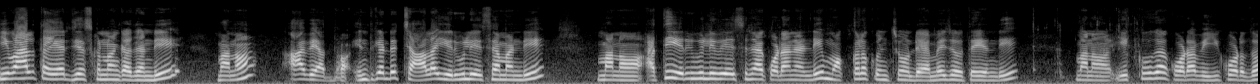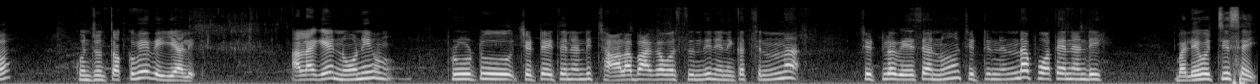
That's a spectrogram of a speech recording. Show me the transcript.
ఇవాళ తయారు చేసుకున్నాం కదండి. మనం ఆ వేద్దాం. ఎందుకంటే చాలా ఎరువులు వేసామండి. మనం అతి ఎరువులు వేసినా కూడానండి మొక్కలు కొంచెం డ్యామేజ్ అవుతాయండి. మనం ఎక్కువగా కూడా వేయకూడదు. కొంచెం తక్కువే వేయాలి. అలాగే నూనె ఫ్రూటు చెట్టు అయితేనండి చాలా బాగా వస్తుంది. నేను ఇంకా చిన్న చెట్టులో వేశాను. చెట్టు నిండా పోతానండి భలే వచ్చేసాయి.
